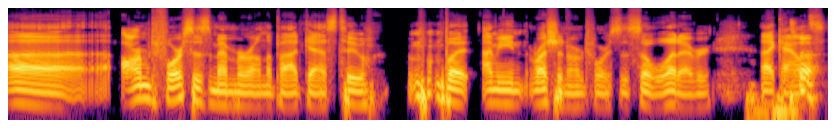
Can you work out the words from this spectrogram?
uh, armed forces member on the podcast too. but I mean, Russian armed forces, so whatever. That counts.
